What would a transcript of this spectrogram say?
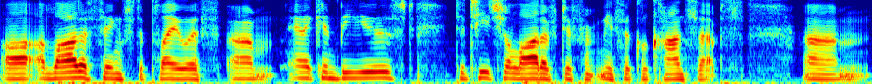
uh, a lot of things to play with, um, and it can be used to teach a lot of different musical concepts, um,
